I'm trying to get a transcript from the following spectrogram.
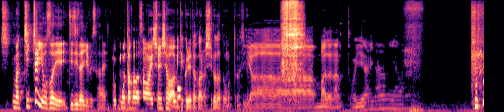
ち、まあ、ちっちゃい要素で全然大丈夫です。はい。僕も高田さんは一緒にシャワー浴びてくれたから白だと思ってますよ。いやー、まだなんとも言えないな、宮は。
